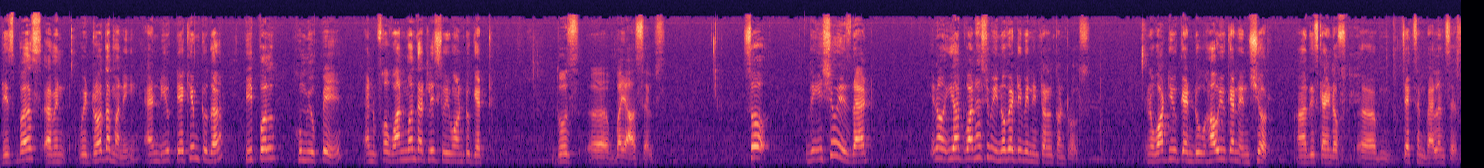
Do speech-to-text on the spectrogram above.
disburse, I mean, withdraw the money, and you take him to the people whom you pay, and for one month at least, we want to get those uh, by ourselves. So, the issue is that you know, you have, one has to be innovative in internal controls. You know, what you can do, how you can ensure uh, this kind of um, checks and balances.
